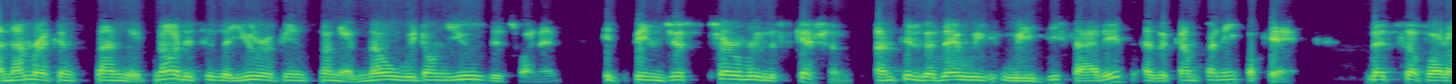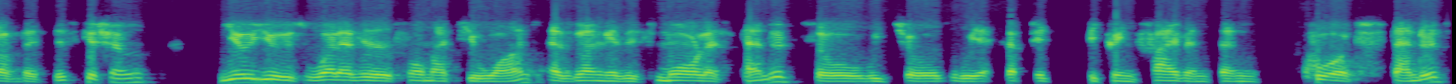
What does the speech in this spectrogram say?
an American standard. No, this is a European standard. No, we don't use this one. And it's been just terrible discussions until the day we, we decided as a company, okay, let's stop all of this discussion you use whatever format you want as long as it's more or less standard. So we chose, we accepted between five and 10 quote standards,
